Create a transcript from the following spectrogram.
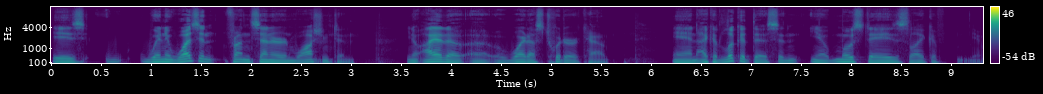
is when it wasn't front and center in washington you know i had a, a, white house twitter account and i could look at this and you know most days like a, you know,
